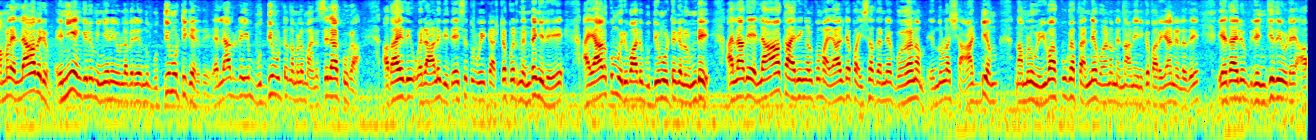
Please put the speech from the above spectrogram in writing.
നമ്മളെല്ലാവരും ഇനിയെങ്കിലും ഇങ്ങനെയുള്ളവരെ ഒന്ന് ബുദ്ധിമുട്ടിക്കരുത്. എല്ലാവരുടെയും ബുദ്ധിമുട്ട് നമ്മൾ മനസ്സിലാക്കുക. അതായത് ഒരാൾ വിദേശത്ത് പോയി കഷ്ടപ്പെടുന്നുണ്ടെങ്കിൽ അയാൾക്കും ഒരുപാട് ബുദ്ധിമുട്ടുകളുണ്ട്. അല്ലാതെ എല്ലാ കാര്യങ്ങൾക്കും അയാളുടെ പൈസ തന്നെ വേണം എന്നുള്ള ഷാഠ്യം നമ്മൾ ഒഴിവാക്കുക തന്നെ വേണം എന്നാണ് എനിക്ക് പറയാനുള്ളത്. ഏതായാലും രഞ്ജിതയുടെ ആ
